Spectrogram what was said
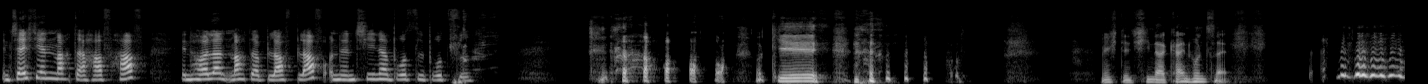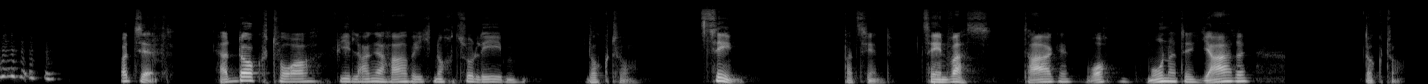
in Tschechien macht er Haff Haff, in Holland macht er Bluff Bluff und in China Brutzel Brutzel. okay. Möchte in China kein Hund sein. Patient. Herr Doktor, wie lange habe ich noch zu leben? Doktor. Zehn. Patient. Zehn was? Tage, Wochen, Monate, Jahre? Doktor.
